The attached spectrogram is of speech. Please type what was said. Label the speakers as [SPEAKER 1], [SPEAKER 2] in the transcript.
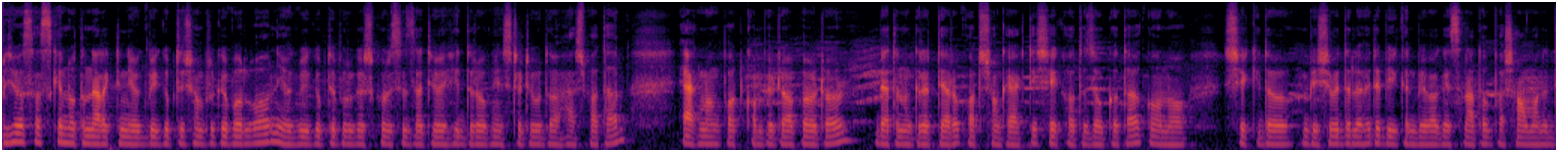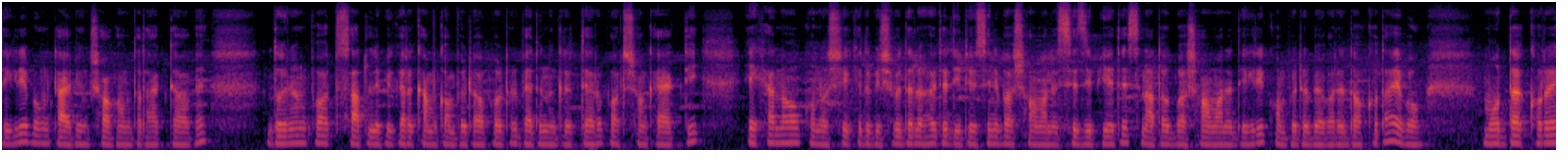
[SPEAKER 1] বিশেষ আজকে নতুন আরেকটি নিয়োগ বিজ্ঞপ্তি সম্পর্কে বলব। নিয়োগ বিজ্ঞপ্তি প্রকাশ করেছে জাতীয় হৃদরোগ ইনস্টিটিউট ও হাসপাতাল। এক নং পদ কম্পিউটার অপারেটর, বেতন গ্রেড তেরো, পদ সংখ্যা একটি। শিক্ষাগত যোগ্যতা, কোনো শিক্ষিত বিশ্ববিদ্যালয় হইতে বিজ্ঞান বিভাগে স্নাতক বা সমমানের ডিগ্রি এবং টাইপিং সক্ষমতা থাকতে হবে। দুই নং পদ সাবলিপিকার কাম কম্পিউটার অপারেটর বেতন গ্রেড তেরো, পদ সংখ্যা একটি। এখানেও কোনো শিক্ষিত বিশ্ববিদ্যালয় হইতে দ্বিতীয় শ্রেণি বা সমানের সিজিপিএতে স্নাতক বা সমানের ডিগ্রি, কম্পিউটার ব্যবহারের দক্ষতা এবং মধ্যাক্ষরে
